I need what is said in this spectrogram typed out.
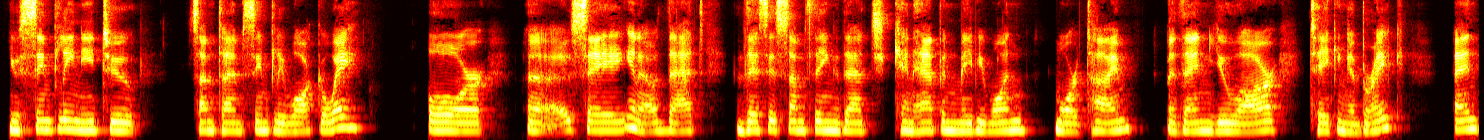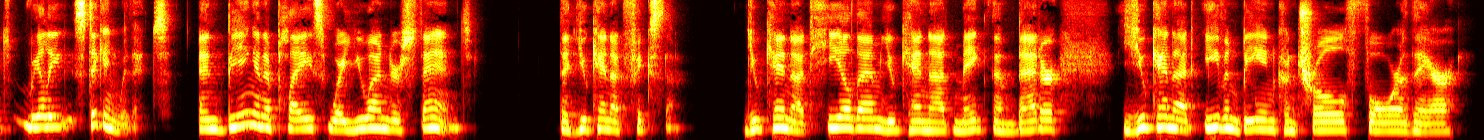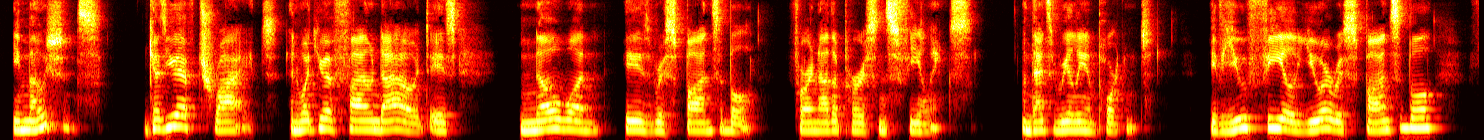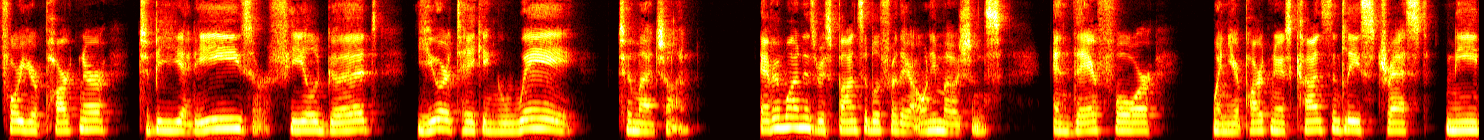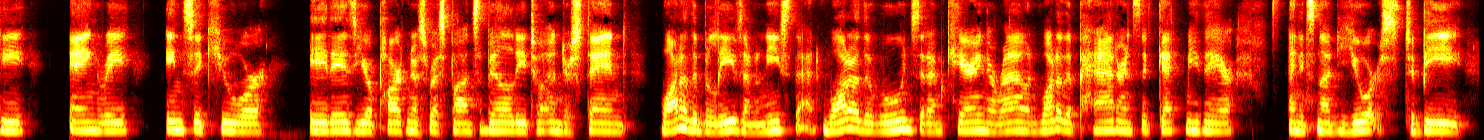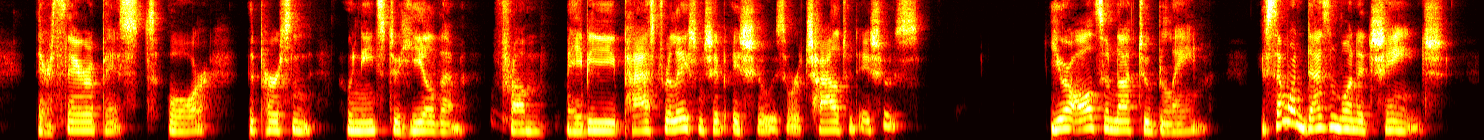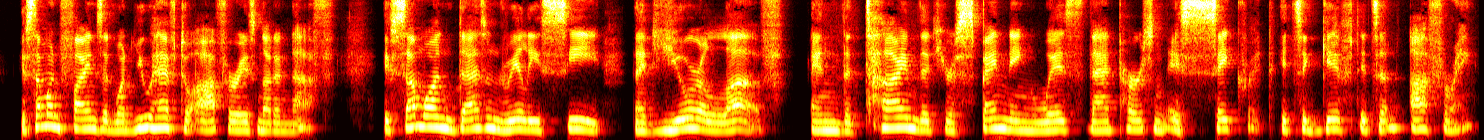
You simply need to sometimes simply walk away or uh, say, you know, that this is something that can happen maybe one more time, but then you are taking a break and really sticking with it and being in a place where you understand that you cannot fix them. You cannot heal them. You cannot make them better. You cannot even be in control for their emotions because you have tried. And what you have found out is no one is responsible for another person's feelings. And that's really important. If you feel you are responsible for your partner to be at ease or feel good, you are taking way too much on. Everyone is responsible for their own emotions. And therefore, when your partner is constantly stressed, needy, angry, insecure, it is your partner's responsibility to understand what are the beliefs underneath that? What are the wounds that I'm carrying around? What are the patterns that get me there? And it's not yours to be their therapist or the person who needs to heal them from maybe past relationship issues or childhood issues. You're also not to blame. If someone doesn't want to change, if someone finds that what you have to offer is not enough, if someone doesn't really see that your love and the time that you're spending with that person is sacred, it's a gift, it's an offering,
